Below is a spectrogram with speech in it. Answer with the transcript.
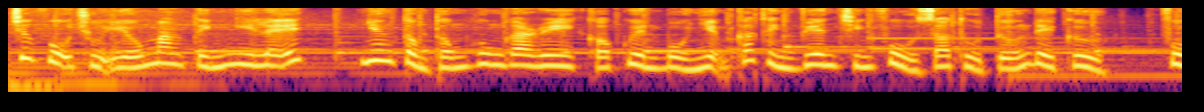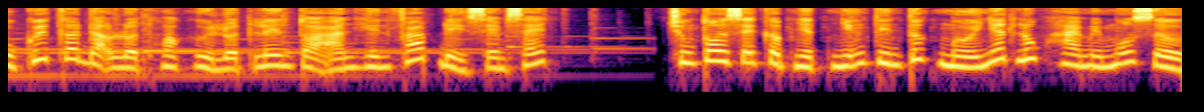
Chức vụ chủ yếu mang tính nghi lễ, nhưng Tổng thống Hungary có quyền bổ nhiệm các thành viên chính phủ do Thủ tướng đề cử, phủ quyết các đạo luật hoặc gửi luật lên tòa án hiến pháp để xem xét. Chúng tôi sẽ cập nhật những tin tức mới nhất lúc 21 giờ.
